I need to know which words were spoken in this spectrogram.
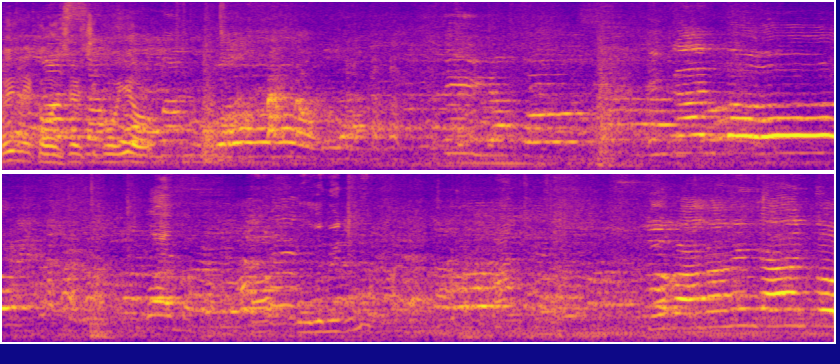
Uy, may concert si Kuya. Gagamitin mo? Mukha kang engkanto!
